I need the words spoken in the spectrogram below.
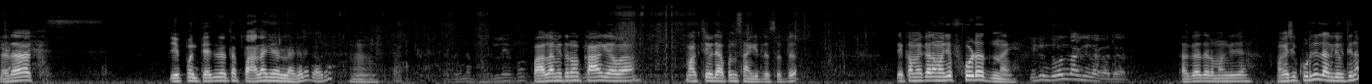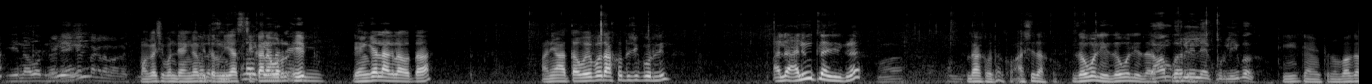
कडक ते पण त्याच्यात आता पाला घ्यायला लागेल का बरं? हम्म. पाला मित्रांनो का घ्यावा? मागच्या वेळी आपण सांगितलंच होतं एकामेकाला म्हणजे फोडत नाही. इथून दोन लागले अगं तर मागे मागाशी कुर्ली लागली होती ना? मगाशी पण ढेंगा मित्रांनो. याच ठिकाणावरून एक ढेंग्या लागला होता. आणि आता वैभव दाखव तुझी कुर्ली. आली आली उचला तिकडं दाखव दाखव अशी दाखव. जवळ ये जवळ ये जरा. लांब भरलेली आहे कुर्ली बघ. ठीक आहे मित्रांनो बघा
